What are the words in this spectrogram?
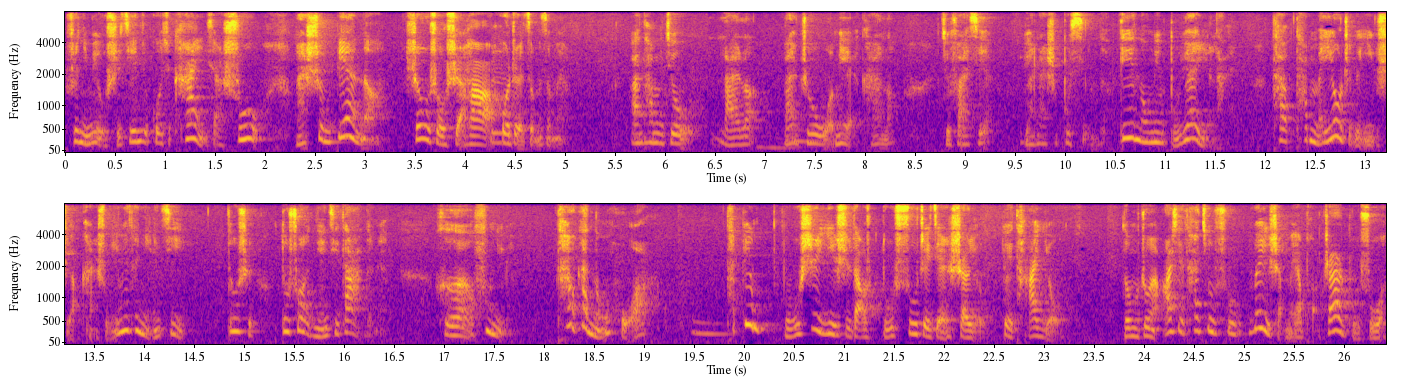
说你们有时间就过去看一下书，完顺便呢收拾收拾哈，或者怎么怎么样。完他们就来了，完之后我们也看了，就发现原来是不行的。第一，农民不愿意来，他他没有这个意识要看书，因为他年纪都是都说年纪大的人和妇女，他要干农活儿，他并。不是意识到读书这件事儿有对他有多么重要，而且他就是为什么要跑这儿读书？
